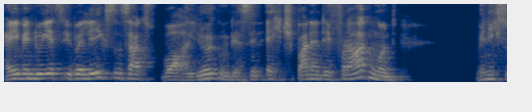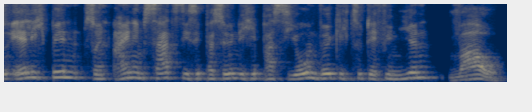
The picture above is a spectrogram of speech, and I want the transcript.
Hey, wenn du jetzt überlegst und sagst, boah, Jürgen, das sind echt spannende Fragen und wenn ich so ehrlich bin, so in einem Satz diese persönliche Passion wirklich zu definieren, wow,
